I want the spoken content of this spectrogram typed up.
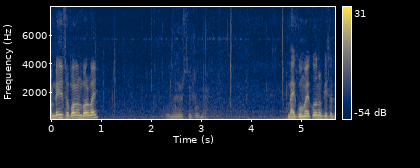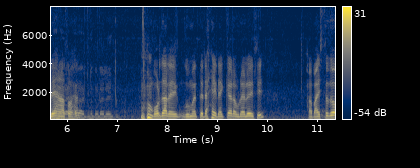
আপনি কিছু বলেন বড় ভাই? ঘুমে ঘুমে। ভাই ঘুমাই কোনো কিছু দেখেন তো হ্যাঁ ঘুমে তো উড়াই লইছি। বর্দারে ঘুমাইতে উড়াই লইছি। আর বাইশটা তো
